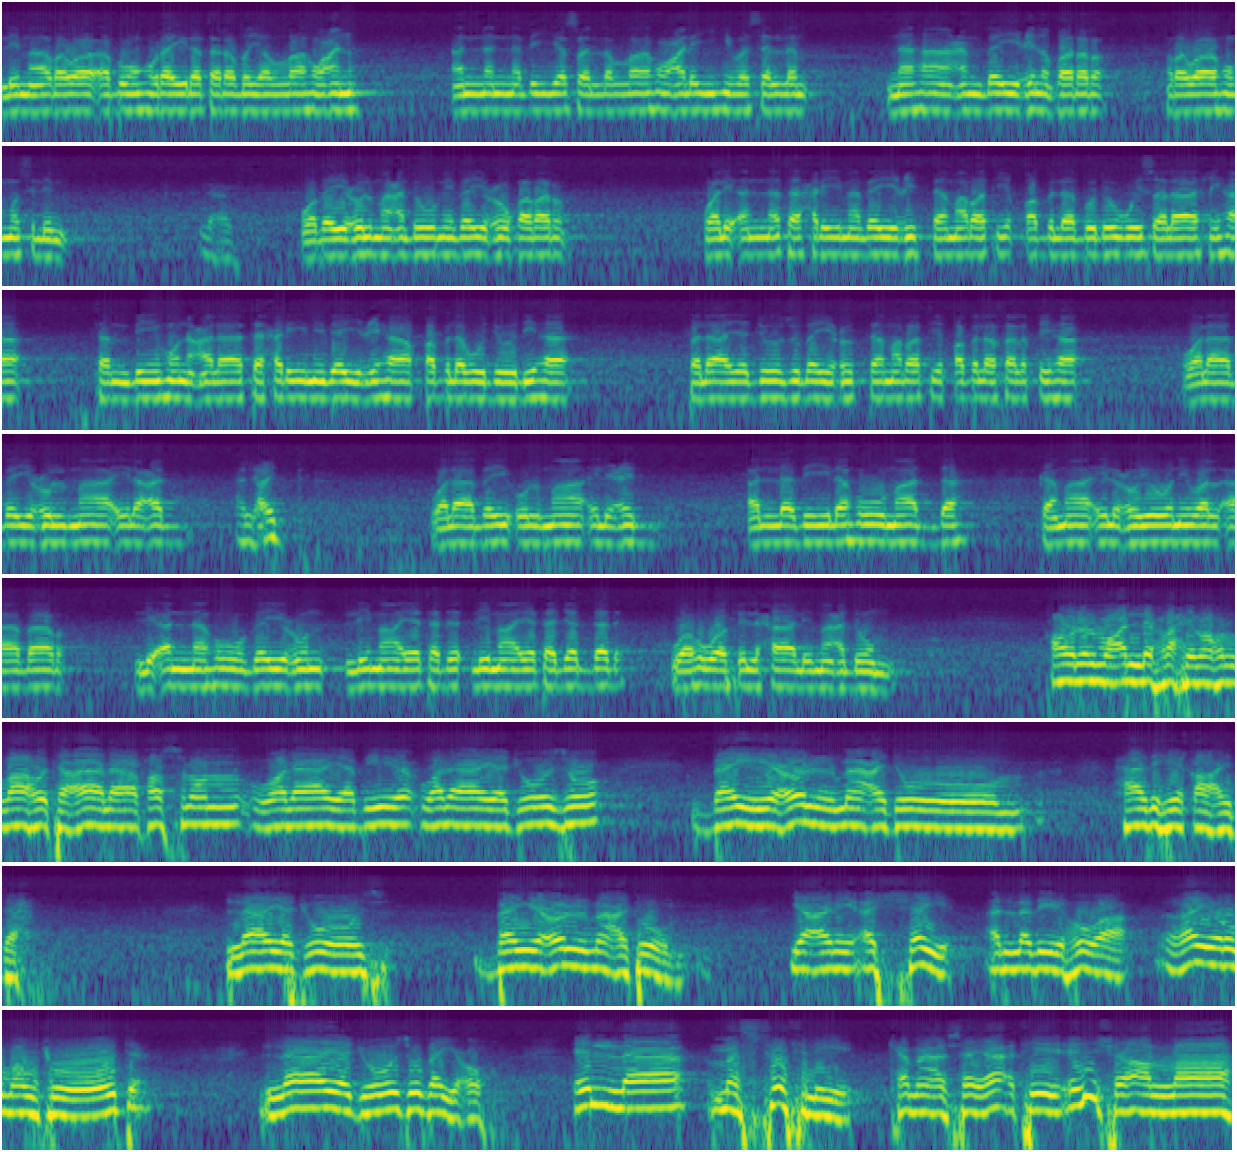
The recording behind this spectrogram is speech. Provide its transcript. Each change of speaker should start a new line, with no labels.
لما روى أبو هريرة رضي الله عنه أن النبي صلى الله عليه وسلم نهى عن بيع الغرر رواه مسلم.
نعم.
وبيع المعدوم بيع قرر ولأن تحريم بيع الثمرة قبل بدو صلاحها تنبيه على تحريم بيعها قبل وجودها فلا يجوز بيع الثمرة قبل خلقها ولا بيع الماء العد
العد.
ولا بيع الماء العد الذي له مادة كماء العيون والآبار لأنه بيع لما, لما يتجدد وهو في الحال معدوم.
قول المؤلف رحمه الله تعالى فصل ولا يبيع ولا يجوز بيع المعدوم. هذه قاعدة. لا يجوز بيع المعدوم يعني الشيء الذي هو غير موجود لا يجوز بيعه إلا ما استثني كما سيأتي إن شاء الله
